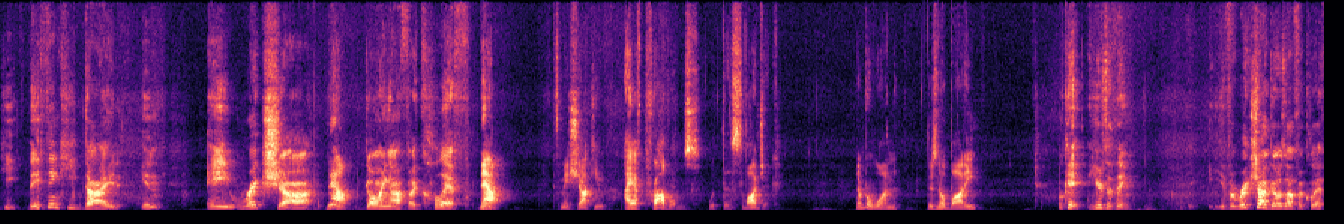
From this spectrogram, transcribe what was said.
he they think he died in a rickshaw Now, going off a cliff. now, this may shock you. I have problems with this logic. Number one, there's no body. Okay, here's the thing. If a rickshaw goes off a cliff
